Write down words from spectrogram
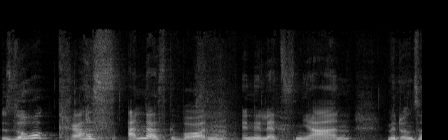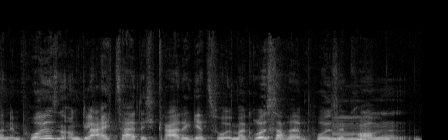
so krass anders geworden in den letzten Jahren mit unseren Impulsen und gleichzeitig gerade jetzt, wo immer größere Impulse mm. kommen,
